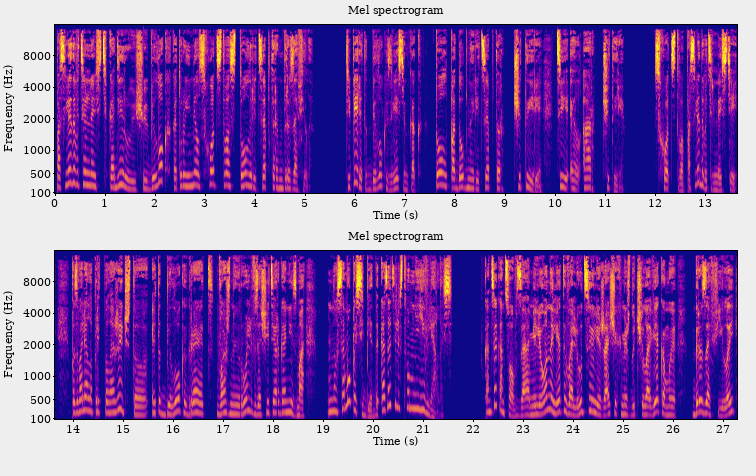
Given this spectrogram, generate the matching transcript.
последовательность, кодирующую белок, который имел сходство с тол-рецептором дрозофилы. Теперь этот белок известен как тол-подобный рецептор 4, TLR4. Сходство последовательностей позволяло предположить, что этот белок играет важную роль в защите организма, но само по себе доказательством не являлось. В конце концов, за миллионы лет эволюции, лежащих между человеком и дрозофилой,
